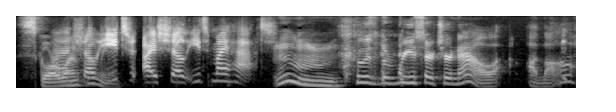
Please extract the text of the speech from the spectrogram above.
Score I one shall for me. eat. I shall eat my hat. Mm, who's the researcher now? Allah.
